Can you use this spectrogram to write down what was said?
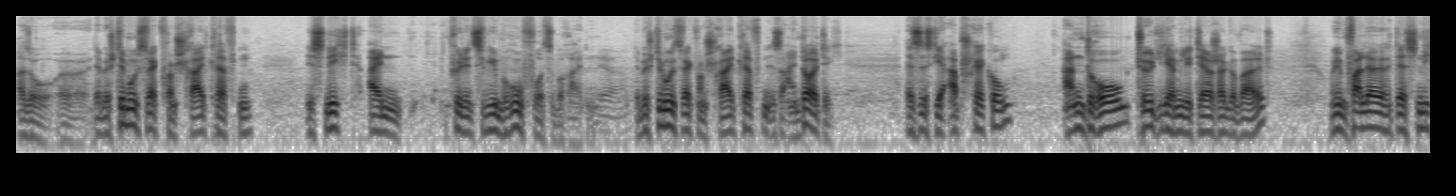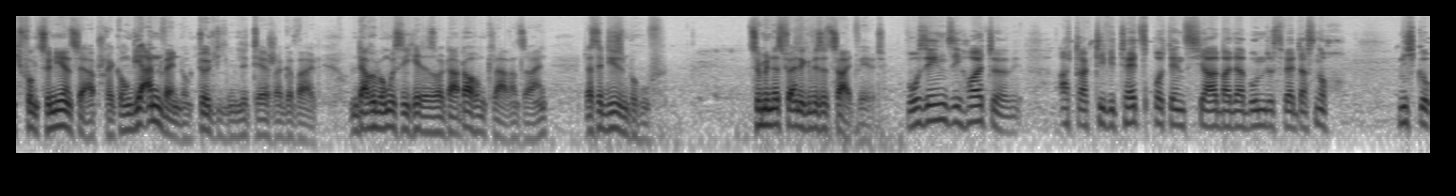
Also äh, der Bestimmungszweck von Streitkräften ist nicht ein für den zivilen Beruf vorzubereiten. Ja. Der Bestimmungszweck von Streitkräften ist eindeutig. Es ist die Abschreckung, Androhung tödlicher militärischer Gewalt und im Falle des Nicht-Funktionierens der Abschreckung die Anwendung tödlicher militärischer Gewalt. Und darüber muss sich jeder Soldat auch im Klaren sein, dass er diesen Beruf zumindest für eine gewisse Zeit wählt. Wo sehen Sie heute Attraktivitätspotenzial bei der Bundeswehr, das noch nicht ge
